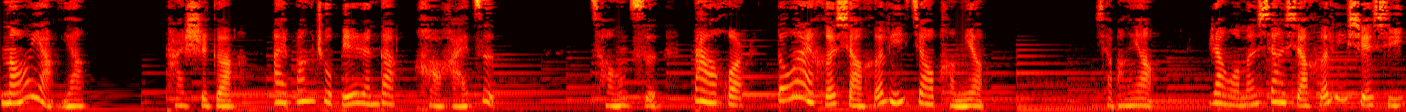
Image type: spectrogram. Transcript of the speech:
挠痒痒，他是个爱帮助别人的好孩子。从此，大伙儿都爱和小河狸交朋友。小朋友，让我们向小河狸学习，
